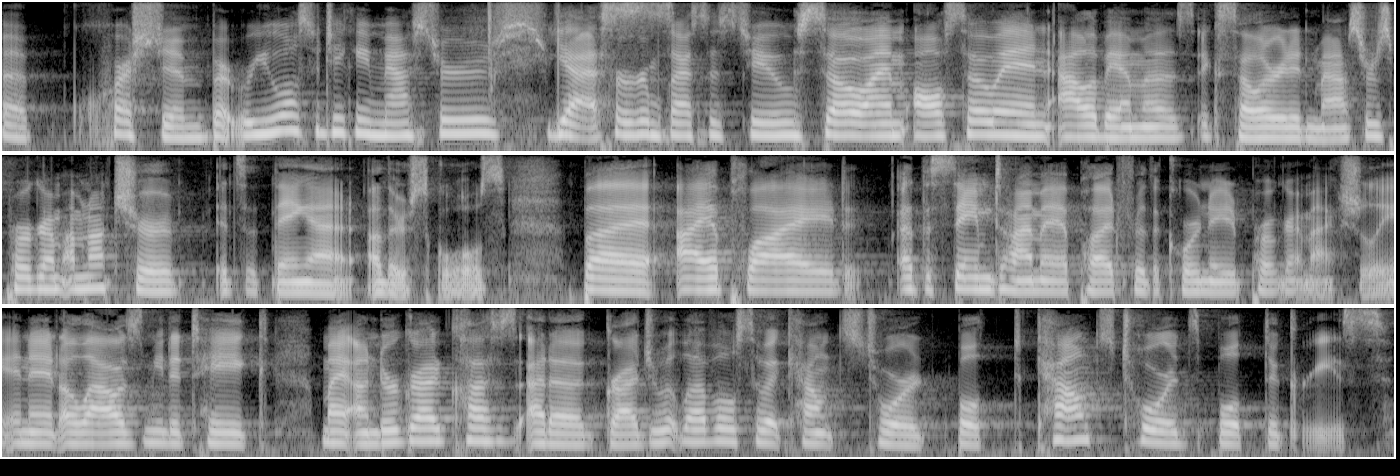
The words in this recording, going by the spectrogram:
a question, but were you also taking master's Yes. program classes too? So I'm also in Alabama's accelerated master's program. I'm not sure if it's a thing at other schools, but I applied at the same time I applied for the coordinated program actually, and it allows me to take my undergrad classes at a graduate level, so it counts toward both counts towards both degrees.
